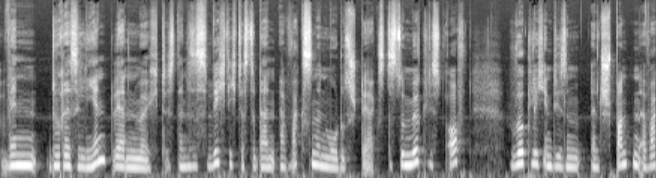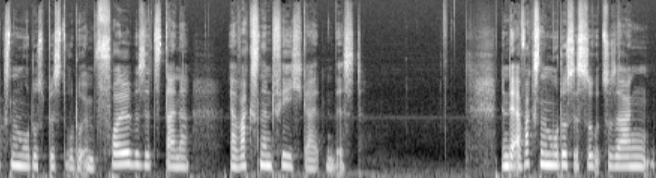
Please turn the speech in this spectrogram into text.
wenn du resilient werden möchtest, dann ist es wichtig, dass du deinen Erwachsenenmodus stärkst, dass du möglichst oft wirklich in diesem entspannten Erwachsenenmodus bist, wo du im Vollbesitz deiner erwachsenen Fähigkeiten bist. Denn der Erwachsenenmodus ist sozusagen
